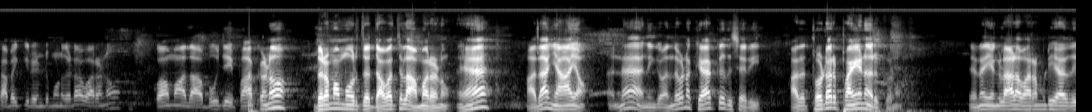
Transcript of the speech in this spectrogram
சபைக்கு ரெண்டு மூணு தடவை வரணும். கோமாதா பூஜை பார்க்கணும். பிரம்மமூர்த்த தவத்தில் அமரணும். ஏ அதான் நியாயம். என்ன? நீங்கள் வந்தவுடனே கேட்குது சரி. அதை தொடர் பயணம் இருக்கணும். ஏன்னா எங்களால் வர முடியாது.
